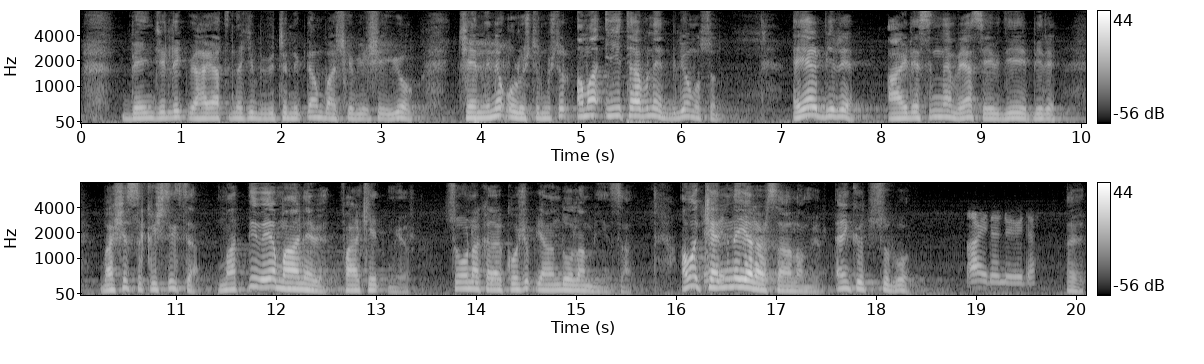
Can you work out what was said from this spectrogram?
Bencillik ve hayatındaki bir bütünlükten başka bir şey yok. Kendini oluşturmuştur ama iyi tarafı ne biliyor musun? Eğer biri ailesinden veya sevdiği biri başı sıkıştıysa maddi veya manevi fark etmiyor. Sonuna kadar koşup yanında olan bir insan. Ama kendine yarar sağlamıyor. En kötüsü bu. Aynen öyle. Evet.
